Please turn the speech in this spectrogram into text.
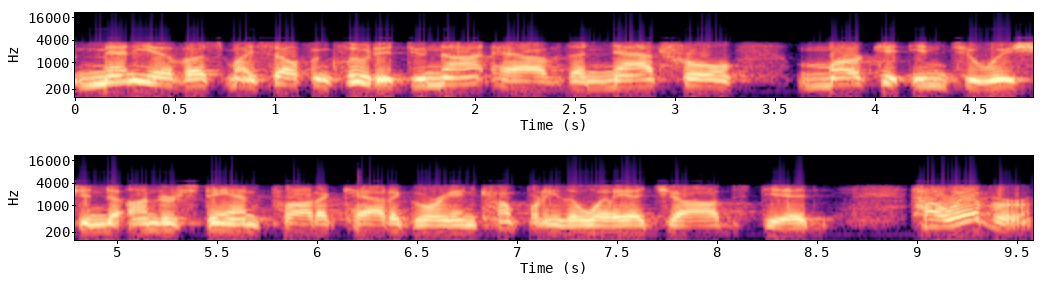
many of us, myself included, do not have the natural market intuition to understand product category and company the way a Jobs did. However,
